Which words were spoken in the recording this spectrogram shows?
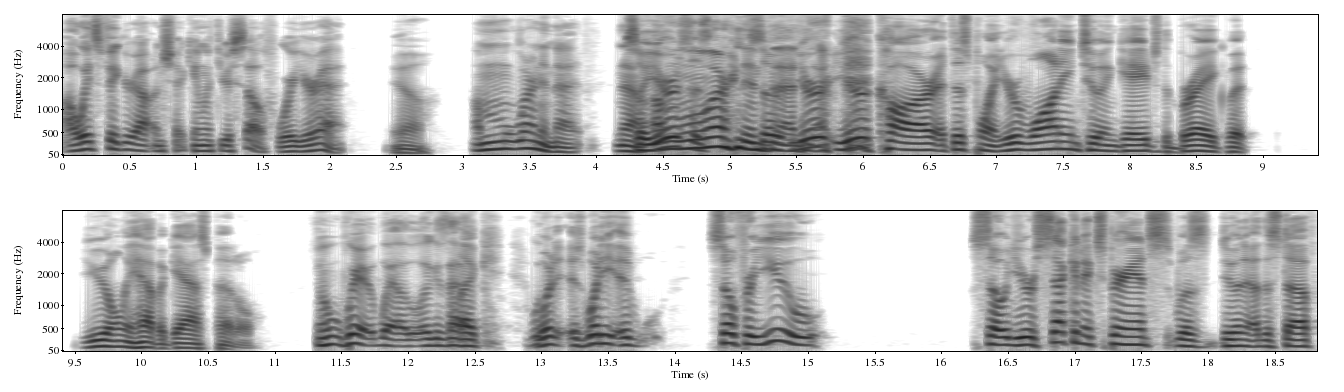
Always figure out and check in with yourself where you're at. Yeah. I'm learning that now. so yours I'm is learning so that your now. your car at this point, you're wanting to engage the brake, but you only have a gas pedal. Oh, where? Well, look is that like what- what is what do you so for you so your second experience was doing the other stuff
